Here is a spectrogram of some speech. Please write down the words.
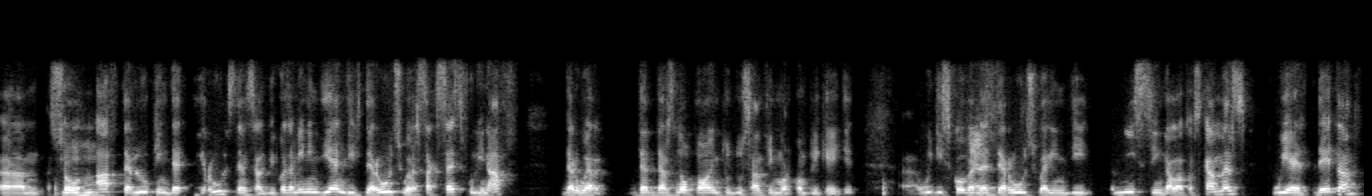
Um, so mm-hmm. after looking at the rules themselves, because I mean, in the end, if the rules were successful enough, there were there, there's no point to do something more complicated. Uh, we discovered yes. that the rules were indeed missing a lot of scammers. We had data,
